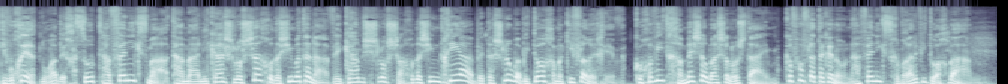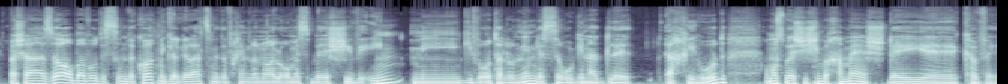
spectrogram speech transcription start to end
דיווחי התנועה בחסות הפניקס סמארט, המעניקה שלושה חודשים מתנה וגם שלושה חודשים דחייה בתשלום הביטוח המקיף לרכב. כוכבית 5432, כפוף לתקנון, הפניקס חברה לפיתוח בע"מ. בשעה הזו, 4 ועוד 20 דקות, מגלגלצ מדווחים לנו על עומס ב-70 מגבעות אלונים לסירוגין עד אחיהוד, עמוס ב-65 די uh, כבד,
